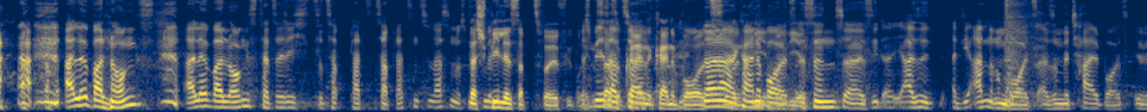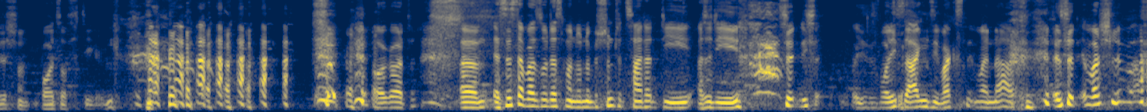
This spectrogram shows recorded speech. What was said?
alle Ballons, alle Ballons tatsächlich zu zerplatzen zu lassen. Das, das Spiel ist ab 12 übrigens. Das Spiel ist also ab 12. keine, keine Balls. Nein, nein, keine Balls. Es sind äh, also die anderen Balls, also Metallballs. Ihr wisst schon, Balls of Steel. oh Gott. Ähm, es ist aber so, dass man nur eine bestimmte Zeit hat, die, also die, es wird nicht, wollte ich sagen, sie wachsen immer nach. Es wird immer schlimmer.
